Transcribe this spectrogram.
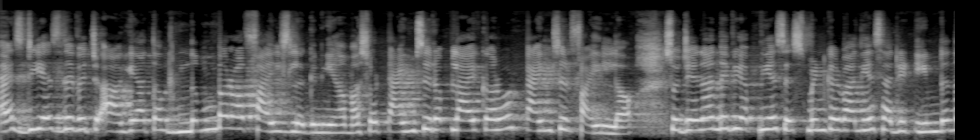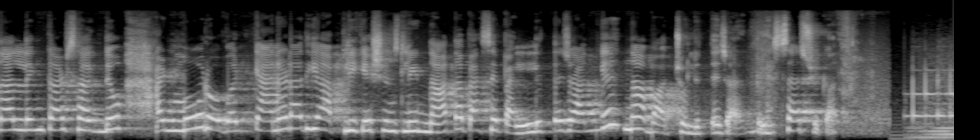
ਐਸਡੀਐਸ ਦੇ ਵਿੱਚ ਆ ਗਿਆ ਤਾਂ ਨੰਬਰ ਆਫ ਫਾਈਲਸ ਲੱਗਣੀਆਂ ਵਾ ਸੋ ਟਾਈਮ ਸਿਰ ਅਪਲਾਈ ਕਰੋ ਟਾਈਮ ਸਿਰ ਫਾਈਲ ਲਾਓ ਸੋ ਜਿਨ੍ਹਾਂ ਨੇ ਵੀ ਆਪਣੀ ਅਸੈਸਮੈਂਟ ਕਰਵਾਣੀ ਹੈ ਸਾਡੀ ਟੀਮ ਦੇ ਨਾਲ ਲਿੰਕ ਕਰ ਸਕਦੇ ਹੋ ਐਂਡ ਮੋਰ ਓਵਰ ਕੈਨੇਡਾ ਦੀ ਐਪਲੀਕੇਸ਼ਨਸ ਲਈ ਨਾ ਤਾਂ ਪੈਸੇ ਪਹਿਲੇ ਲਿੱਤੇ ਜਾਣਗੇ ਨਾ ਬਾਅਦ ਚੋਂ ਇਜਾਜ਼ਤ ਦਿਓ ਸਤਿ ਸ਼੍ਰੀ ਅਕਾਲ।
